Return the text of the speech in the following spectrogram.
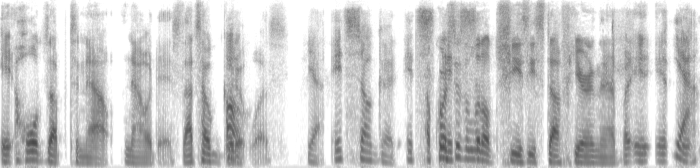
it holds up to now nowadays. That's how good Oh, it was. Yeah, it's so good. It's Of course, there's a little cheesy stuff here and there, but it, it Yeah. it-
